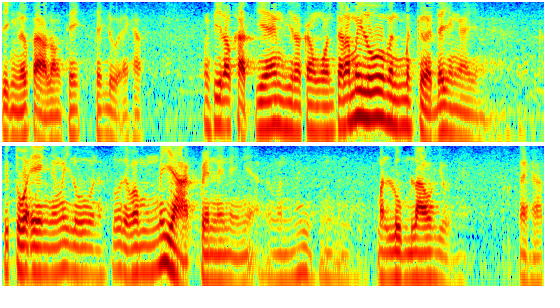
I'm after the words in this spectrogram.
จริงหรือเปล่าลองเช็คดูนะครับบางทีเราขัดแย้งบางทีเรากังวล แต่เราไม่รู้มันมันเกิดได้ยังไง คือตัวเองยังไม่รู้นะรู้แต่ว่ามันไม่อยากเป็นอะไรเนี่ยมันไม่มันลุมเราอยู่นะครับ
